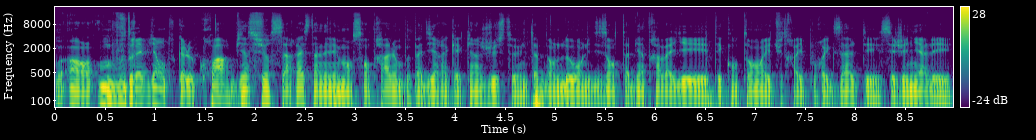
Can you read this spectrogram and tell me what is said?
On voudrait bien en tout cas le croire. Bien sûr, ça reste un élément central. On ne peut pas dire à quelqu'un juste une tape dans le dos en lui disant tu as bien travaillé et tu es content et tu travailles pour Exalt et c'est génial et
